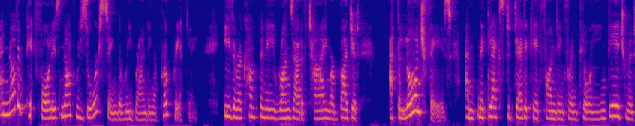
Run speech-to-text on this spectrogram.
Another pitfall is not resourcing the rebranding appropriately. Either a company runs out of time or budget at the launch phase and neglects to dedicate funding for employee engagement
